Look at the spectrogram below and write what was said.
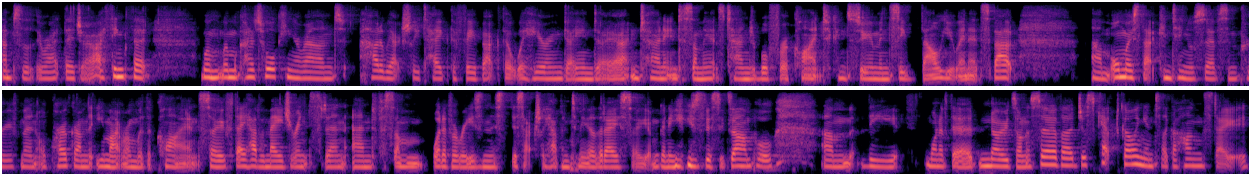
Absolutely right there, Joe. I think that when, when we're kind of talking around how do we actually take the feedback that we're hearing day in, day out and turn it into something that's tangible for a client to consume and see value in, it's about um, almost that continual service improvement or program that you might run with a client. So if they have a major incident and for some whatever reason this this actually happened to me the other day, so I'm going to use this example, um, the one of the nodes on a server just kept going into like a hung state. It,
